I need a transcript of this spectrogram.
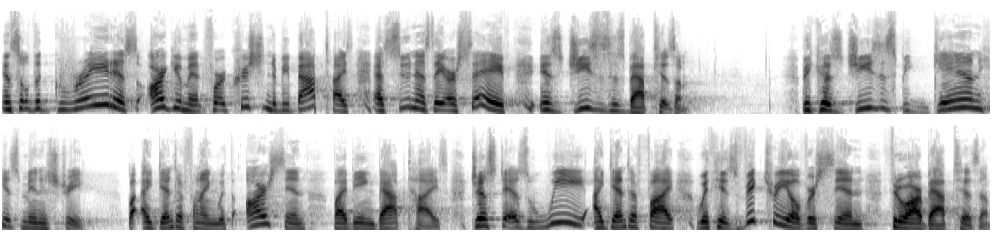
And so, the greatest argument for a Christian to be baptized as soon as they are saved is Jesus' baptism. Because Jesus began his ministry by identifying with our sin by being baptized, just as we identify with his victory over sin through our baptism.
